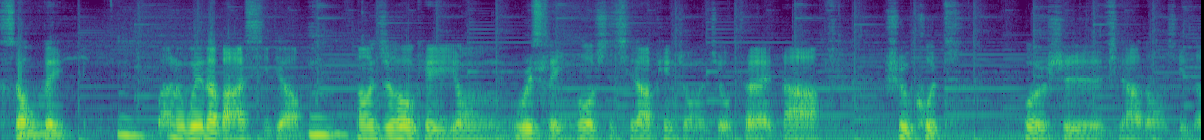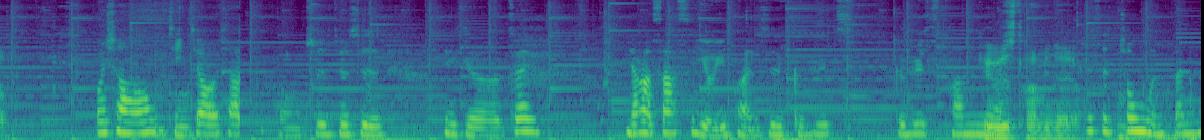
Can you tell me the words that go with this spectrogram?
salt bay，嗯把那味道把它洗掉，嗯然后之后可以用 Riesling 或者是其他品种的酒再来搭 s h u k u t 或者是其他东西的。我想要请教一下同志，就是那个在雅尔萨斯有一款是格瑞斯格瑞斯方因面为是，他们那样。它是中文翻成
